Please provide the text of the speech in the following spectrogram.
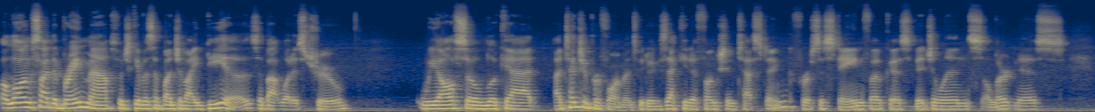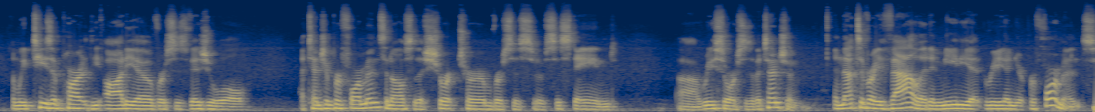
alongside the brain maps, which give us a bunch of ideas about what is true, we also look at attention performance. We do executive function testing for sustained focus, vigilance, alertness, and we tease apart the audio versus visual attention performance and also the short term versus sort of sustained uh, resources of attention. And that's a very valid, immediate read on your performance.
